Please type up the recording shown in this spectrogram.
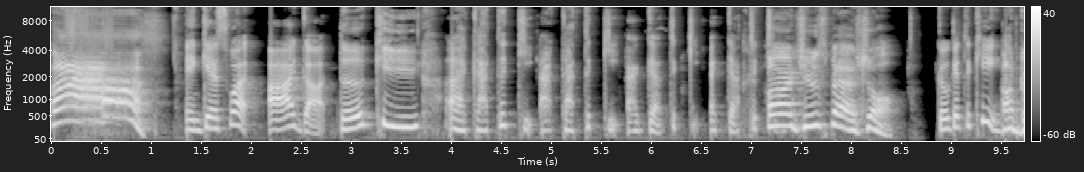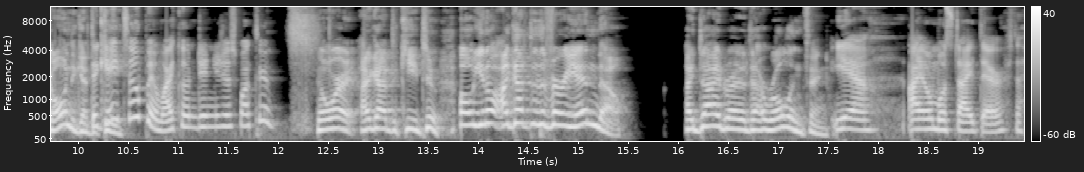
Ah! And guess what? I got the key. I got the key. I got the key. I got the key. I got the key. Aren't you special? Go get the key. I'm going to get the, the key. The gate's open. Why couldn't didn't you just walk through? Don't worry, I got the key too. Oh, you know, I got to the very end though. I died right at that rolling thing. Yeah, I almost died there. The,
